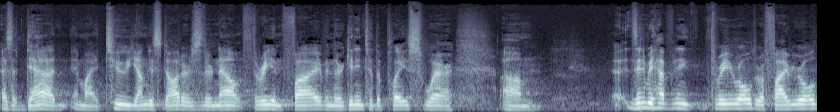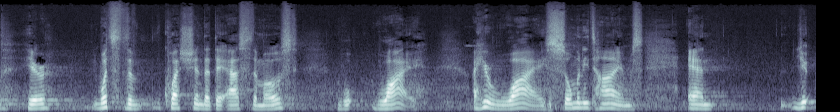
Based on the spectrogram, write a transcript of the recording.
as a dad, and my two youngest daughters, they're now three and five, and they're getting to the place where. Um, does anybody have any three year old or a five year old here? What's the question that they ask the most? Why? I hear why so many times, and you,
